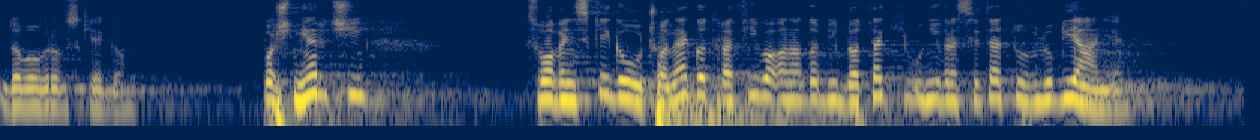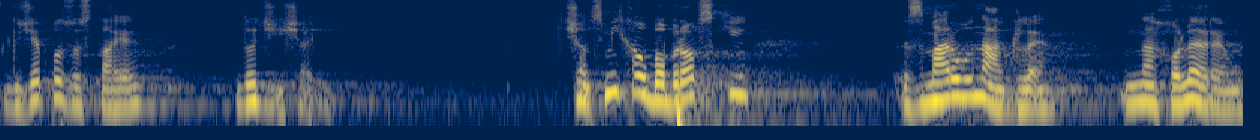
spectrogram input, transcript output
do Bobrowskiego. Po śmierci słoweńskiego uczonego trafiła ona do Biblioteki Uniwersytetu w Lublianie, gdzie pozostaje do dzisiaj. Ksiądz Michał Bobrowski zmarł nagle na cholerę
